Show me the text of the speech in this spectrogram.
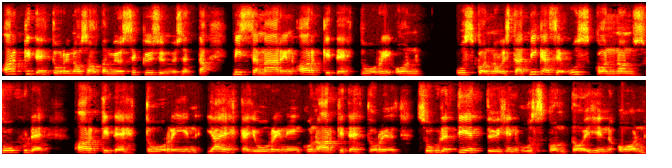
arkkitehtuurin osalta myös se kysymys, että missä määrin arkkitehtuuri on uskonnollista, että mikä se uskonnon suhde arkkitehtuuriin ja ehkä juuri niin kuin arkkitehtuurin suhde tiettyihin uskontoihin on.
